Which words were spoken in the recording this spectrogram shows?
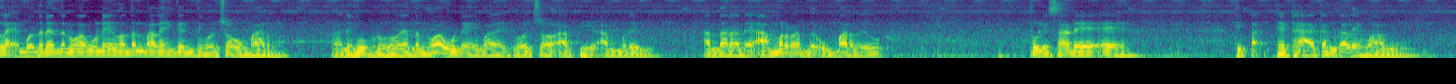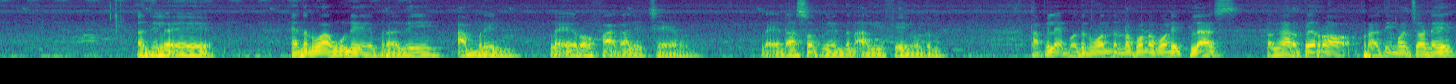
Lek mboten enten wawune ngoten malah ngen diwaca Umar. Nah niku guru enten wawune malah diwaca Abi Amrin. Antarane Amr sampai Umar niku tulisane eh dibedakaken kalih wawu. Dadi lek enten wawune berarti Amrin. Lek rofa kalih cer. Lek nasab enten alife ngoten tapi lek mboten wonten napa-napa ne blas tengar perok berarti macane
